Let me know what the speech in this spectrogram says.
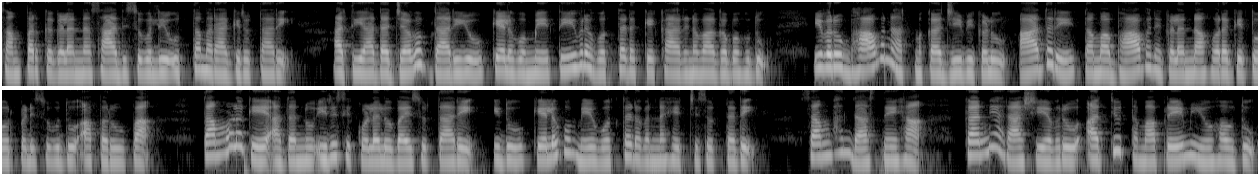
ಸಂಪರ್ಕಗಳನ್ನು ಸಾಧಿಸುವಲ್ಲಿ ಉತ್ತಮರಾಗಿರುತ್ತಾರೆ. ಅತಿಯಾದ ಜವಾಬ್ದಾರಿಯು ಕೆಲವೊಮ್ಮೆ ತೀವ್ರ ಒತ್ತಡಕ್ಕೆ ಕಾರಣವಾಗಬಹುದು. ಇವರು ಭಾವನಾತ್ಮಕ ಜೀವಿಗಳು, ಆದರೆ ತಮ್ಮ ಭಾವನೆಗಳನ್ನು ಹೊರಗೆ ತೋರ್ಪಡಿಸುವುದು ಅಪರೂಪ. ತಮ್ಮೊಳಗೆ ಅದನ್ನು ಇರಿಸಿಕೊಳ್ಳಲು ಬಯಸುತ್ತಾರೆ. ಇದು ಕೆಲವೊಮ್ಮೆ ಒತ್ತಡವನ್ನು ಹೆಚ್ಚಿಸುತ್ತದೆ. ಸಂಬಂಧ, ಸ್ನೇಹ. ಕನ್ಯಾ ರಾಶಿಯವರು ಅತ್ಯುತ್ತಮ ಪ್ರೇಮಿಯೂ ಹೌದು.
